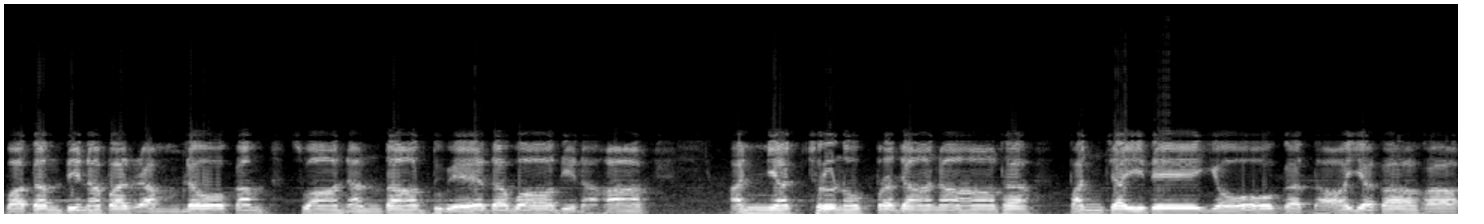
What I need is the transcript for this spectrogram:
वदन्ति न परं लोकं स्वानन्दाद्वेदवादिनः। अन्यच्छृणुप्रजानाथ पञ्चैते योगदायकाः।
